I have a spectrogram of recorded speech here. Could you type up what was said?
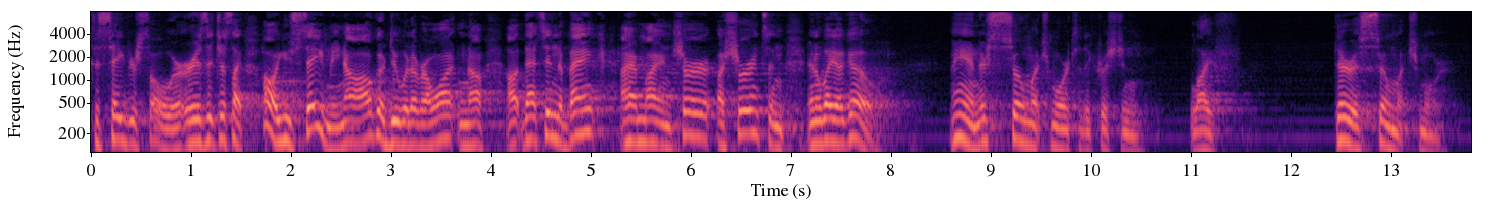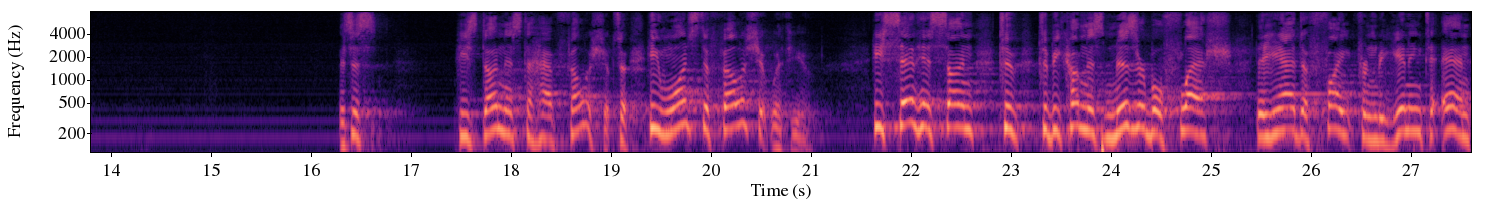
to save your soul? Or, is it just like, oh, you saved me, now I'll go do whatever I want, and now that's in the bank, I have my insure, assurance, and, and away I go? Man, there's so much more to the Christian life. There is so much more. It's just, he's done this to have fellowship. So he wants to fellowship with you. He sent his son to, to become this miserable flesh that he had to fight from beginning to end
